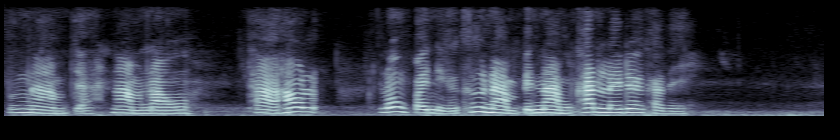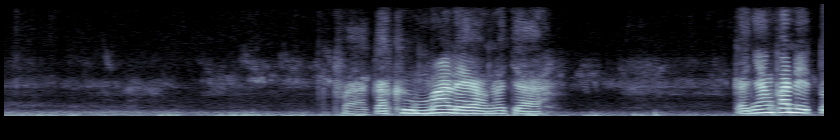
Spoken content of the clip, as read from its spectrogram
เพิ่งน้ำจ้ะน้ำเน่าถ้าเฮาลงไปนี่ก็คือน้ำเป็นน้ำขั้นเลยเด้อค่ะนี่ ฝากระคืมมาแล้วนะจ๊ะกะยังพันในต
